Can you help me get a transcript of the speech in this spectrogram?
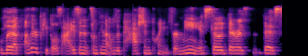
lit up other people's eyes and it's something that was a passion point for me so there was this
